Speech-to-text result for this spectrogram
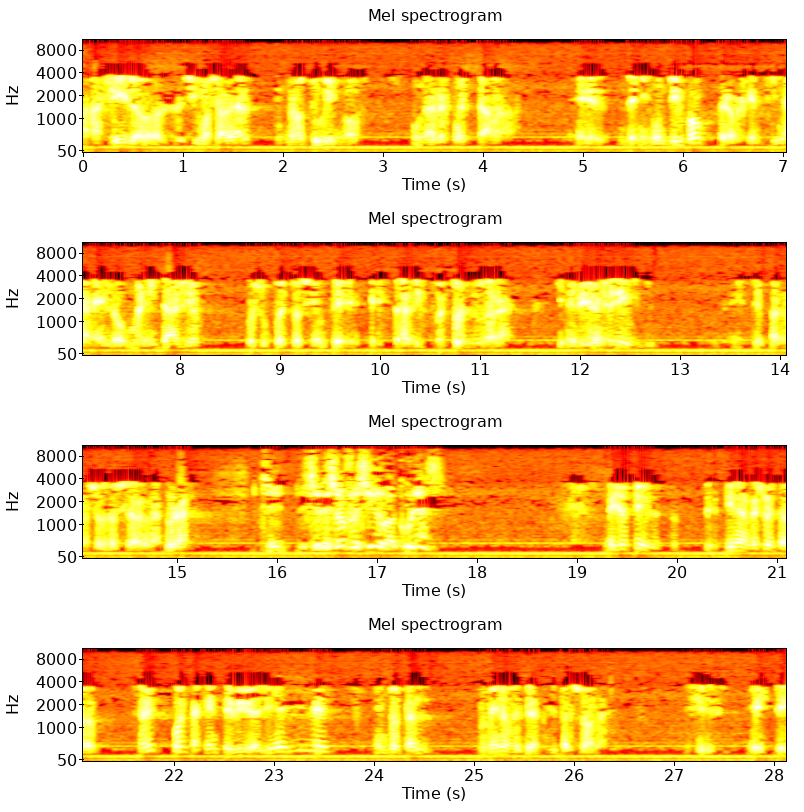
Así lo, hicimos saber, no tuvimos una respuesta eh, de ningún tipo, pero Argentina en lo humanitario, por supuesto, siempre está dispuesto a ayudar a quienes viven allí. Este, para nosotros es algo natural. ¿Se les ha ofrecido vacunas? Ellos tienen resuelto. ¿Sabes cuánta gente vive allí? Allí vive en total menos de 3.000 personas. Es decir, este,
